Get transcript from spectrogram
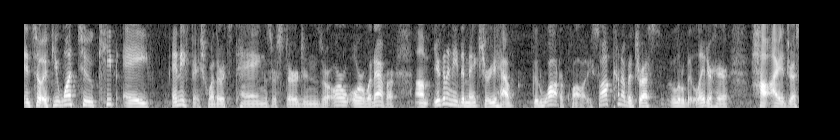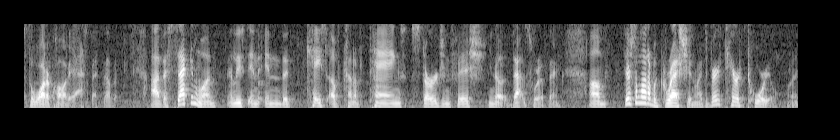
and so if you want to keep a any fish, whether it's tangs or sturgeons or, or, or whatever, um, you're going to need to make sure you have good water quality. So I'll kind of address a little bit later here how I address the water quality aspect of it. Uh, the second one, at least in, in the case of kind of tangs, sturgeon fish, you know, that sort of thing, um, there's a lot of aggression, right? They're very territorial, right?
